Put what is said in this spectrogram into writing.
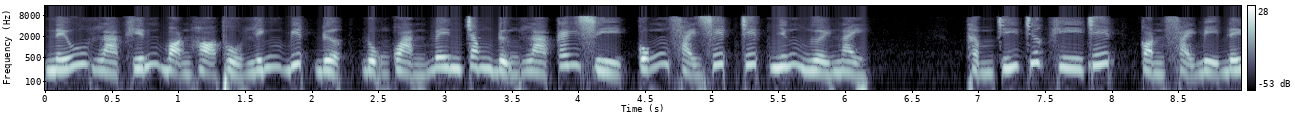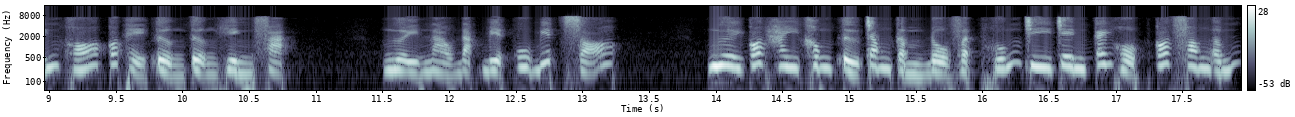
Nếu là khiến bọn họ thủ lĩnh biết được đụng quản bên trong đừng là cái gì cũng phải giết chết những người này. Thậm chí trước khi chết còn phải bị đến khó có thể tưởng tượng hình phạt. Người nào đặc biệt u biết rõ. Ngươi có hay không từ trong cầm đồ vật huống chi trên cái hộp có phong ấm.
